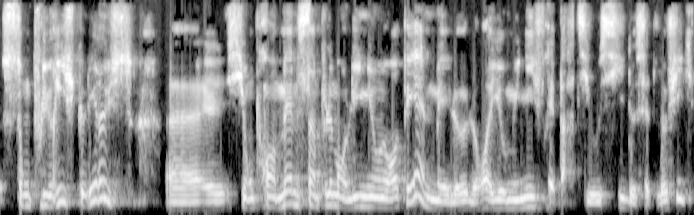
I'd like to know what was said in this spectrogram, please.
sont plus riches que les Russes. si on prend même simplement l'Union européenne, mais le, Royaume-Uni ferait partie aussi de cette logique,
